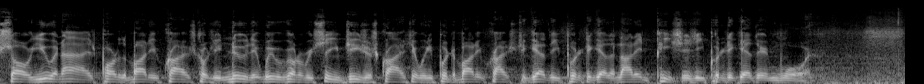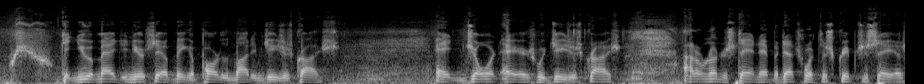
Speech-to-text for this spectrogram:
saw you and I as part of the body of Christ because he knew that we were going to receive Jesus Christ. And when he put the body of Christ together, he put it together not in pieces, he put it together in one. Whew. Can you imagine yourself being a part of the body of Jesus Christ? And joint heirs with Jesus Christ. I don't understand that, but that's what the scripture says.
